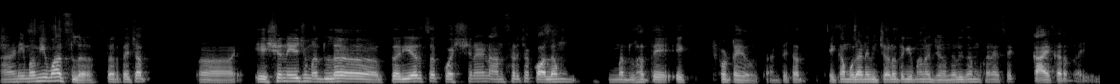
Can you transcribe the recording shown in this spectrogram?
आणि मग मी वाचलं. तर त्याच्यात एशियन एज मधलं करिअरचं क्वेश्चन अँड आन्सरच्या कॉलम मधलं ते एक छोटं हे होतं. आणि त्याच्यात एका मुलाने विचारलं होतं की मला जर्नलिझम करायचं काय करता येईल?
